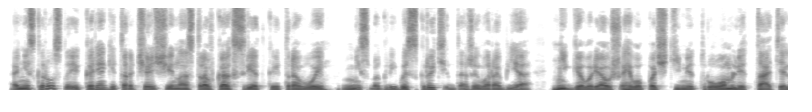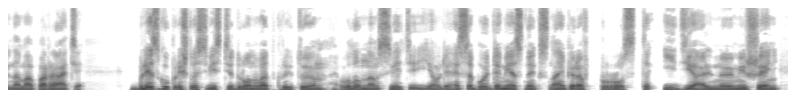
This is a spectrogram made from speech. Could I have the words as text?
а низкорослые коряги, торчащие на островках с редкой травой, не смогли бы скрыть даже воробья, не говоря уж о его почти метровом летательном аппарате. Блеску пришлось вести дрон в открытую, в лунном свете, являя собой для местных снайперов просто идеальную мишень –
